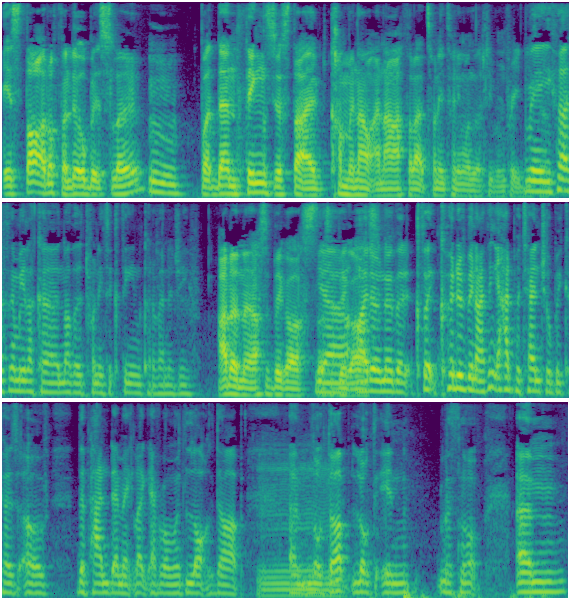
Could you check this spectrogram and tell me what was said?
it started off a little bit slow, Mm. but then things just started coming out, and now I feel like 2021 has actually been pretty. Really, you feel like it's gonna be like another 2016 kind of energy? I don't know. That's a big ass. That's yeah, a big ass. I don't know that because it could have been. I think it had potential because of the pandemic. Like everyone was locked up, um, locked Mm. up, locked in. Let's not. Um,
